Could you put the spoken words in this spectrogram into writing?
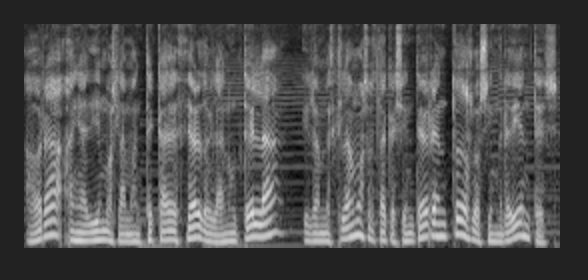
Ahora añadimos la manteca de cerdo y la Nutella y lo mezclamos hasta que se integren todos los ingredientes.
